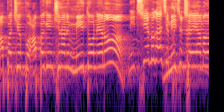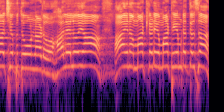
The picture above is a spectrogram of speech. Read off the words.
అప్పచెప్పు అప్పగించునని మీతో నేను నిశ్చయముగా నిశ్చయముగా చెబుతూ ఉన్నాడు. హాలేలోయ ఆయన మాట్లాడే మాట ఏమిటో తెలుసా?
